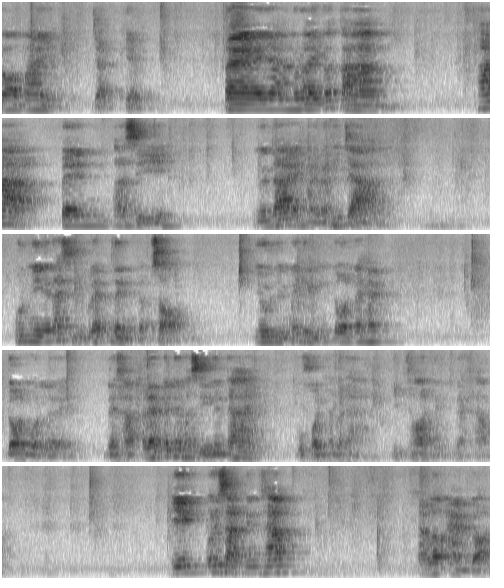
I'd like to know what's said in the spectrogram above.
ก็ไม่จัดเก็บ แต่อย่างไรก็ตาม ถ้าเป็นภาษีเงินได้หางน้าที่จ่ายคุณมีเงินได้สิบเล็บหนึ่งกับสองอยู่ถึงไม่ถึงโดนไหมฮะโดนหมดเลยนะครับอันนั้นเป็นเรื่องภาษีเงินได้บุคคลธรรมดาอีกทอดหนึ่งนะครับ อีกบริษัทหนึ่งครับเราอ่านก่อน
